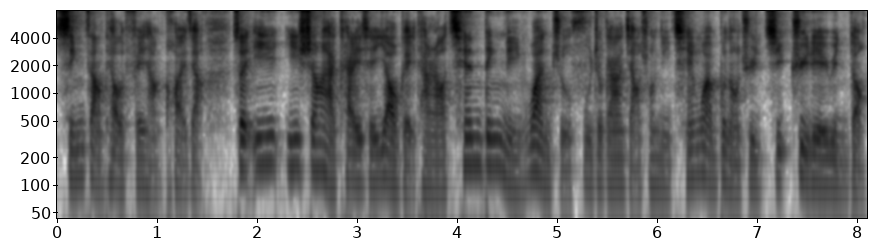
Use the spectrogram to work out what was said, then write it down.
心脏跳得非常快这样，所以医医生还开了一些药给他，然后千叮咛万嘱咐就跟他讲说，你千万不能去剧剧烈运动，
